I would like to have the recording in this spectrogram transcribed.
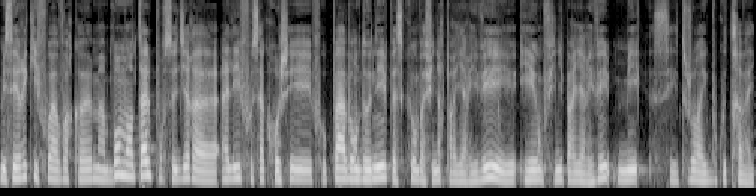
Mais c'est vrai qu'il faut avoir quand même un bon mental pour se dire euh, allez, il faut s'accrocher, il faut pas abandonner parce qu'on va finir par y arriver et on finit par y arriver. Mais c'est toujours avec beaucoup de travail.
